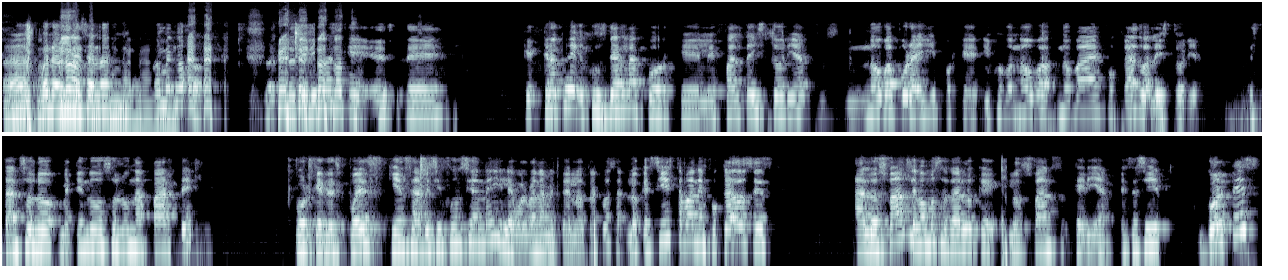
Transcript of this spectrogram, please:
Ah, bueno, no, o sea, no, me enojo. Lo, lo que digo es que, este, que creo que juzgarla porque le falta historia, pues no va por ahí, porque el juego no va, no va enfocado a la historia. Están solo metiendo solo una parte, porque después, quién sabe si funcione y le vuelvan a meter la otra cosa. Lo que sí estaban enfocados es a los fans le vamos a dar lo que los fans querían, es decir, golpes,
